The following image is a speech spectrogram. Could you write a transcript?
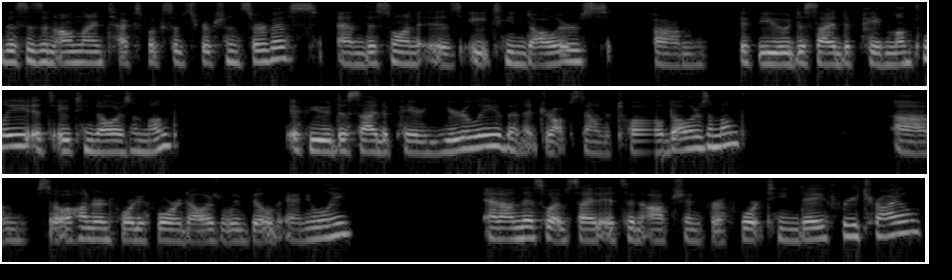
This is an online textbook subscription service, and this one is $18. Um, if you decide to pay monthly, it's $18 a month. If you decide to pay yearly, then it drops down to $12 a month. Um, so $144 will be billed annually. And on this website, it's an option for a 14 day free trial.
